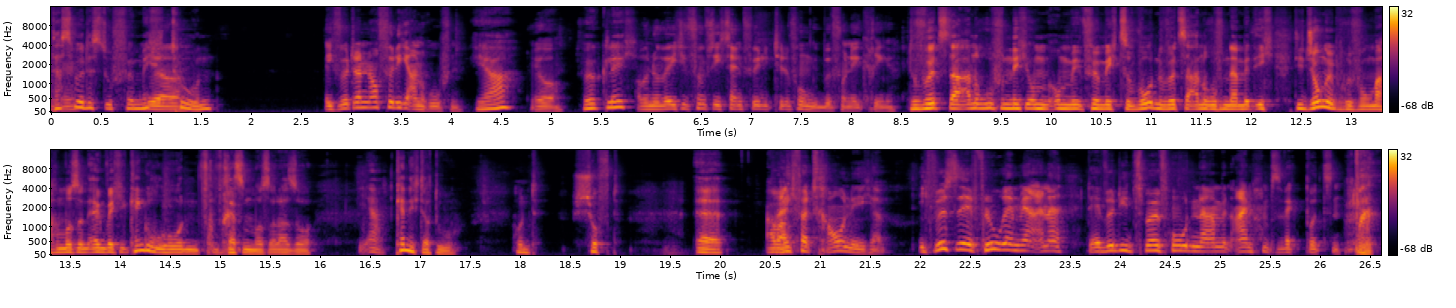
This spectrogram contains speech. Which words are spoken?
Das ne? würdest du für mich Ja. tun? Ich würde dann auch für dich anrufen. Ja, Ja. wirklich? Aber nur wenn ich die 50 Cent für die Telefongebühr von dir kriege. Du würdest da anrufen, nicht um, um für mich zu voten, du würdest da anrufen, damit ich die Dschungelprüfung machen muss und irgendwelche Känguruhoden fressen muss oder so. Ja. Kenn dich doch du. Hund. Schuft. Äh, Aber aber ich vertraue nicht. Ich wüsste, Florian wäre einer, der würde die zwölf Hoden da mit einem Haps wegputzen.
